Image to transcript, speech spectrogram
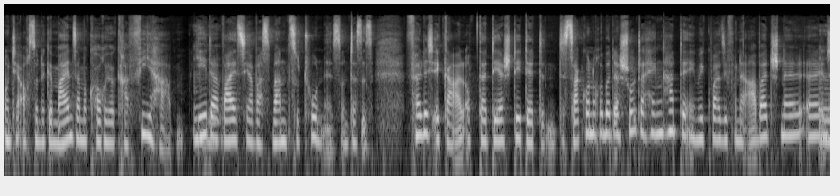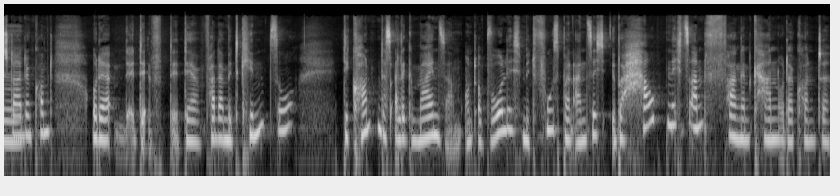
und ja auch so eine gemeinsame Choreografie haben. Jeder weiß ja, was wann zu tun ist. Und das ist völlig egal, ob da der steht, der das Sakko noch über der Schulter hängen hat, der irgendwie quasi von der Arbeit schnell äh, ins Stadion kommt, oder der, der, der Vater mit Kind so die konnten das alle gemeinsam. Und obwohl ich mit Fußball an sich überhaupt nichts anfangen kann oder konnte,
